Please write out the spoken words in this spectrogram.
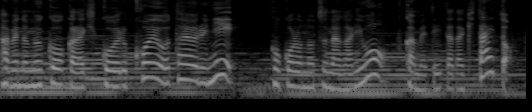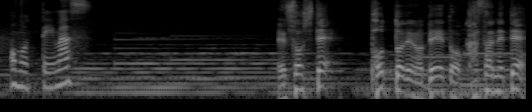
壁の向こうから聞こえる声を頼りに心のつながりを深めていただきたいと思っています。えそしてポットでのデートを重ねて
